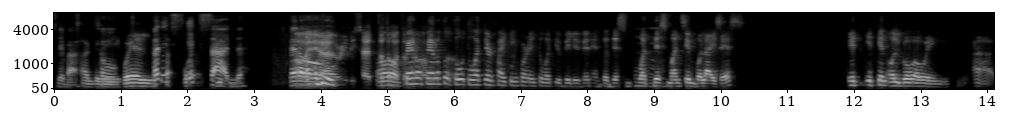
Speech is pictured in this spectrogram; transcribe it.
'di ba? So, well, but it's it's sad. Pero oh, yeah, really sad. Totoo, oh, totoo. Pero pero to, to, to what you're fighting for and to what you believe in and to this mm-hmm. what this month symbolizes, it it can all go away. Uh,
